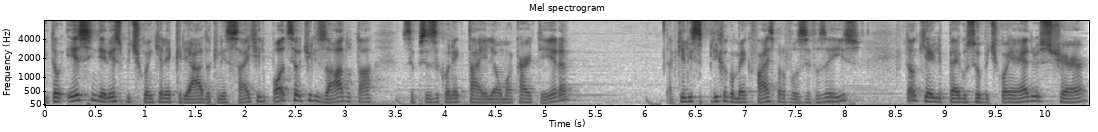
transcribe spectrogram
Então esse endereço Bitcoin que ele é criado aqui nesse site, ele pode ser utilizado, tá? Você precisa conectar ele a uma carteira. Aqui ele explica como é que faz para você fazer isso. Então aqui ele pega o seu Bitcoin address, share,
